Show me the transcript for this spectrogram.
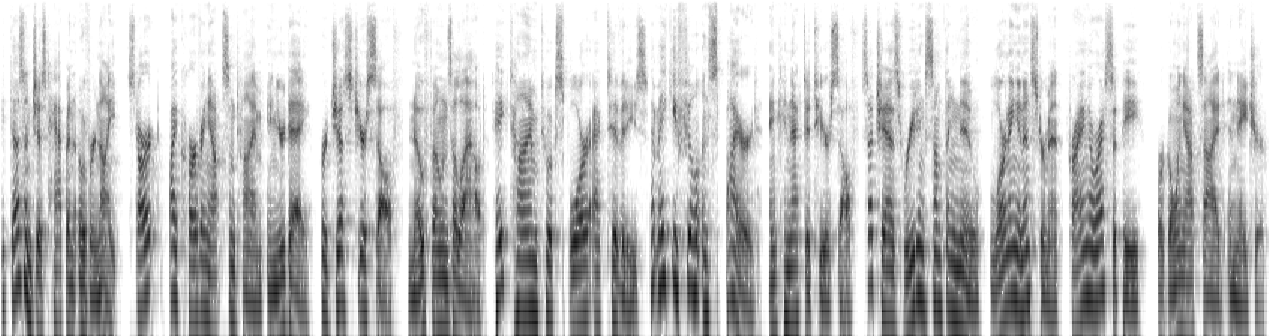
It doesn't just happen overnight. Start by carving out some time in your day for just yourself. No phones allowed. Take time to explore activities that make you feel inspired and connected to yourself, such as reading something new, learning an instrument, trying a recipe, or going outside in nature,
